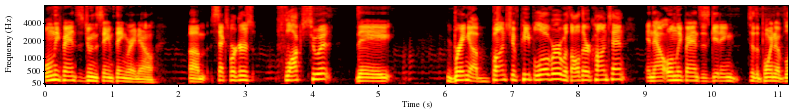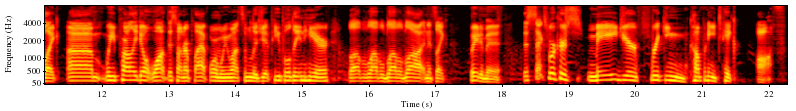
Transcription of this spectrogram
OnlyFans is doing the same thing right now. Um, sex workers flocked to it. They bring a bunch of people over with all their content, and now OnlyFans is getting to the point of like, um, we probably don't want this on our platform. We want some legit people in here. Blah blah blah blah blah blah blah. And it's like, wait a minute, the sex workers made your freaking company take off,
